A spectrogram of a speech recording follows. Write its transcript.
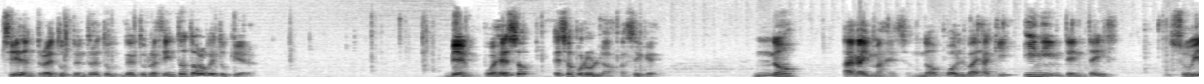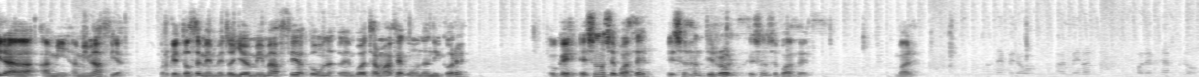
Sí, dentro de tu, dentro de tu, de tu recinto todo lo que tú quieras. Bien, pues eso, eso por un lado. Así que no hagáis más eso. No volváis aquí y ni intentéis subir a, mi, a mi mafia. Porque entonces me meto yo en mi mafia, con una- en vuestra mafia con una Nicore. Ok, eso no se puede hacer. Eso es anti-roll. Eso no se puede hacer. Vale. Vale, pero al menos, por ejemplo,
